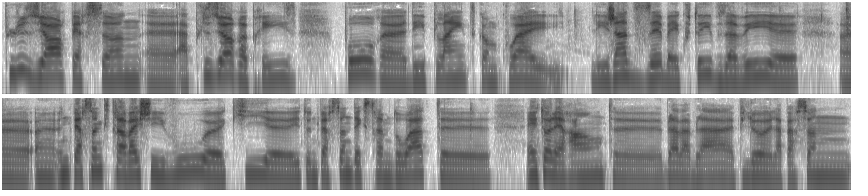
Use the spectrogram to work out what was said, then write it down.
plusieurs personnes euh, à plusieurs reprises pour euh, des plaintes comme quoi les gens disaient, ben écoutez, vous avez euh, euh, un- une personne qui travaille chez vous qui est une personne d'extrême droite, intolérante, blablabla. Puis là, la personne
